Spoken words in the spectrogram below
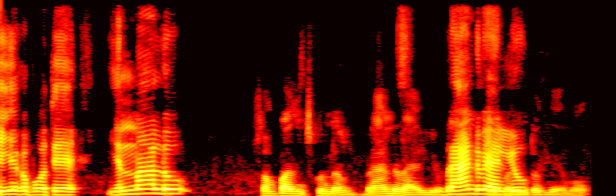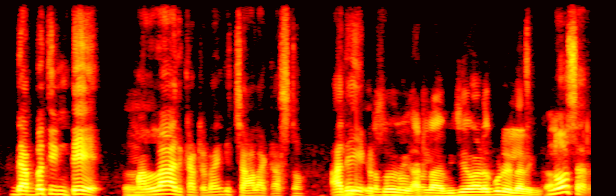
చేయకపోతే ఇన్నాళ్ళు సంపాదించుకున్న బ్రాండ్ వాల్యూ బ్రాండ్ వాల్యూ దెబ్బతింటే. మళ్ళా అది కట్టడానికి చాలా కష్టం. అదే ఇక్కడ అట్లా విజయవాడకు కూడా వెళ్ళారు ఇంకా? No sir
